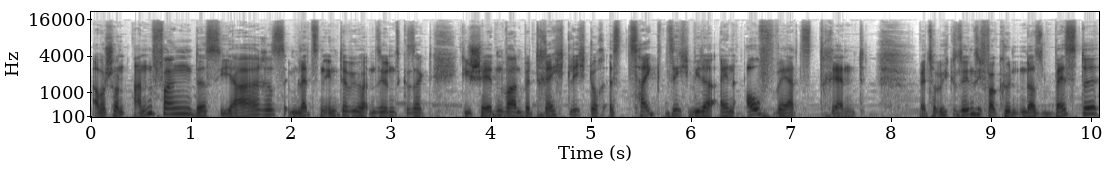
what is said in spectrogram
Aber schon Anfang des Jahres, im letzten Interview hatten Sie uns gesagt, die Schäden waren beträchtlich, doch es zeigt sich wieder ein Aufwärtstrend. Jetzt habe ich gesehen, Sie verkünden das beste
